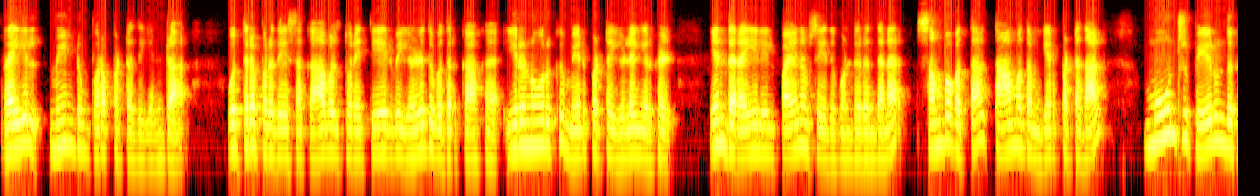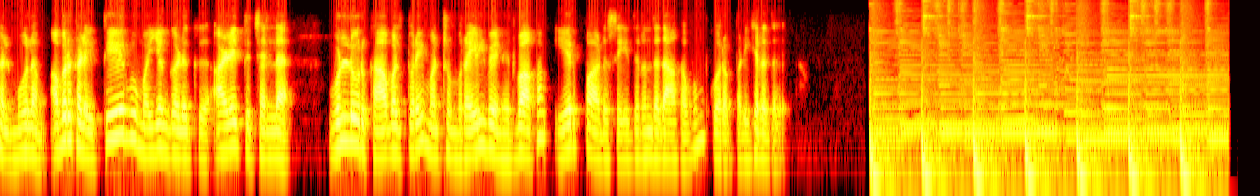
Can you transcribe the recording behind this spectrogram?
ரயில் மீண்டும் புறப்பட்டது என்றார். உத்தரப்பிரதேச காவல்துறை தேர்வை எழுதுவதற்காக இருநூறுக்கு மேற்பட்ட இளைஞர்கள் இந்த ரயிலில் பயணம் செய்து கொண்டிருந்தனர்? சம்பவத்தால் தாமதம் ஏற்பட்டதால் மூன்று பேருந்துகள் மூலம் அவர்களை தேர்வு மையங்களுக்கு அழைத்து செல்ல உள்ளூர் காவல்துறை மற்றும் ரயில்வே நிர்வாகம் ஏற்பாடு செய்திருந்ததாகவும் கூறப்படுகிறது.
